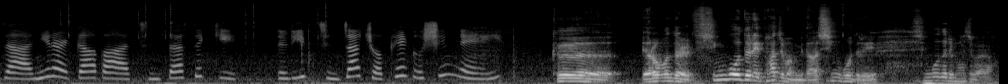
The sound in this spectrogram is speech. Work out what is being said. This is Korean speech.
남자 아니랄까봐 진짜 새끼들이 진짜 저 패고 싶네. 그 여러분들 신고 드립 하지 맙니다. 신고 드립. 신고 드립 하지 마요.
